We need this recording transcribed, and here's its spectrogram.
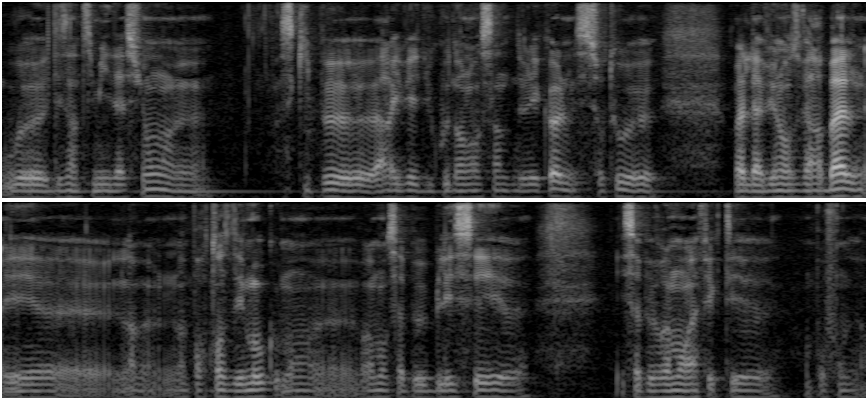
ou euh, des intimidations. Ce qui peut euh, arriver du coup dans l'enceinte de l'école, mais c'est surtout euh, de la violence verbale et euh, l'im- l'importance des mots, comment vraiment ça peut blesser et ça peut vraiment affecter en profondeur.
